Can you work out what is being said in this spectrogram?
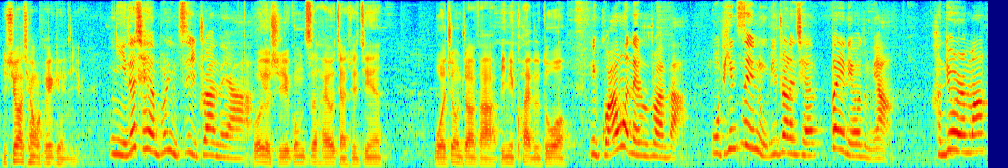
你需要钱我可以给你。你的钱也不是你自己赚的呀。我有实习工资，还有奖学金，我这种赚法比你快得多。你管我那种赚法？我凭自己努力赚的钱背你又怎么样？很丢人吗？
